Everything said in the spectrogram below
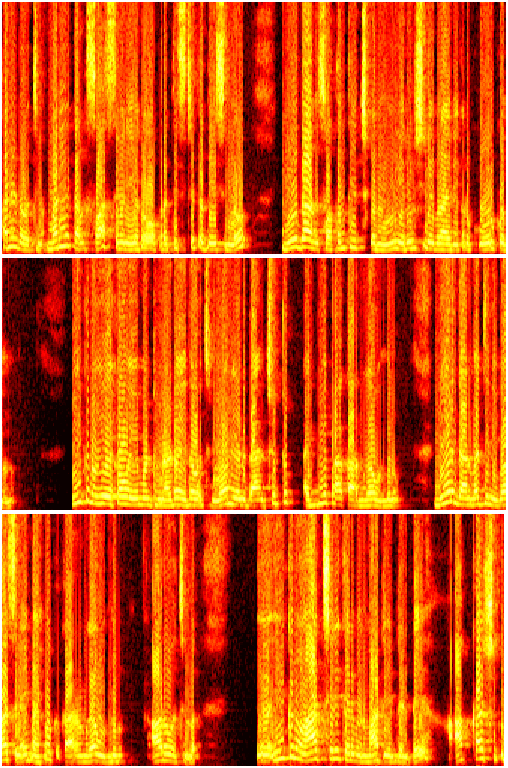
పన్నెండవ వచ్చిన మరియు తనకు స్వాస్థ్యమైన ఏదో ప్రతిష్ఠిత దేశంలో యూదాను స్వతంత్రించుకొను ఎరుషులేము ఆయన ఇక్కడ కోరుకొను ఇంకను ఏహో ఏమంటున్నాడు ఐదవ వచనంలో నేను దాని చుట్టూ అగ్ని ప్రాకారముగా ఉందును. నేను దాని మధ్య నివాసినై మహిమకు కారణంగా ఉందును. ఆరో వచనంలో ఇంకను ఆశ్చర్యకరమైన మాట ఏంటంటే ఆకాశకు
